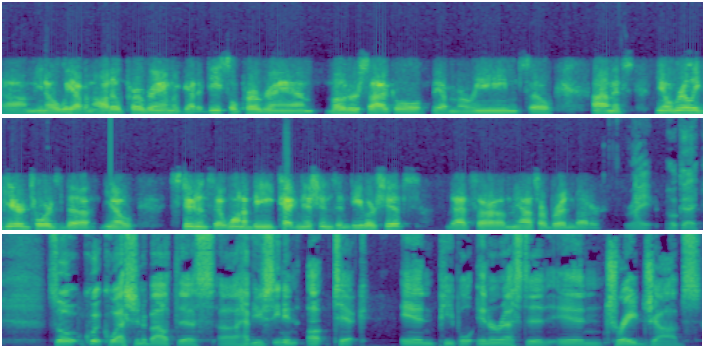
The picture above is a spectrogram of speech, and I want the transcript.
Um, you know, we have an auto program, we've got a diesel program, motorcycle, we have marine. So um, it's you know really geared towards the you know students that want to be technicians in dealerships. That's our you know, that's our bread and butter. Right. Okay. So, quick question about this: uh, Have you seen an uptick in people interested in trade jobs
